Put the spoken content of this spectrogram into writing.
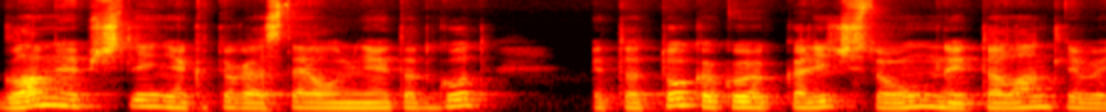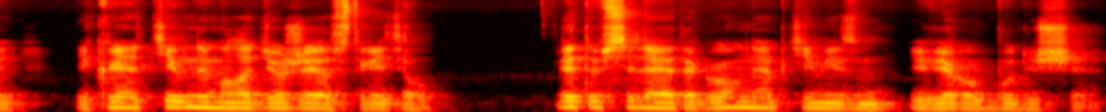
Главное впечатление, которое оставил у меня этот год, это то, какое количество умной, талантливой и креативной молодежи я встретил. Это вселяет огромный оптимизм и веру в будущее.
